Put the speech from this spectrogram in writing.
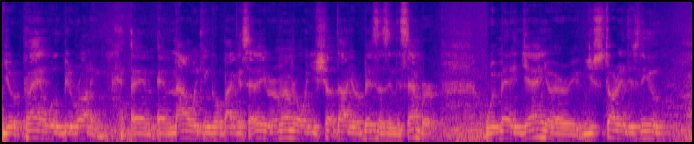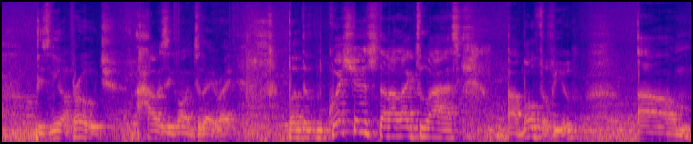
Your plan will be running. And and now we can go back and say hey remember when you shut down your business in december? We met in january. You started this new this new approach. How is it going today? Right? But the questions that i like to ask uh, both of you um,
